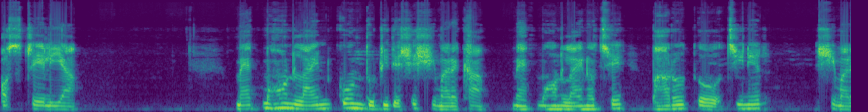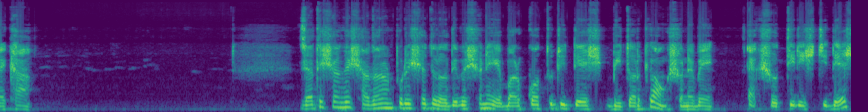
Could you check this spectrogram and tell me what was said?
অস্ট্রেলিয়া। ম্যাকমোহন লাইন কোন দুটি দেশের সীমারেখা? ম্যাকমোহন লাইন হচ্ছে ভারত ও চীনের সীমারেখা। জাতিসংঘের সাধারণ পরিষদের অধিবেশনে এবার কতটি দেশ বিতর্কে অংশ নেবে? একশো তিরিশটি দেশ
